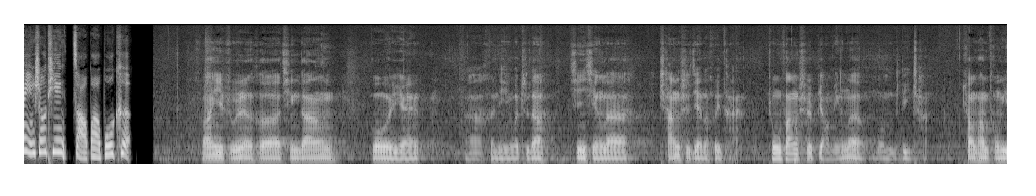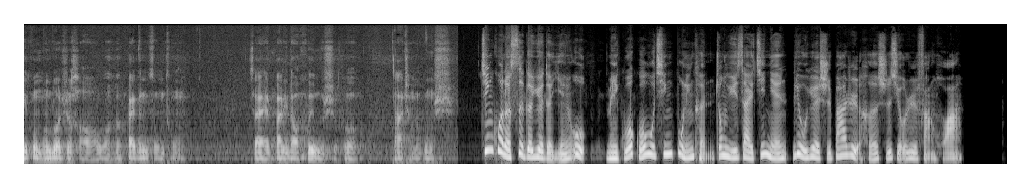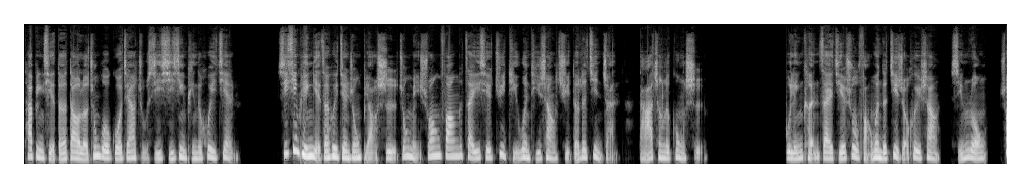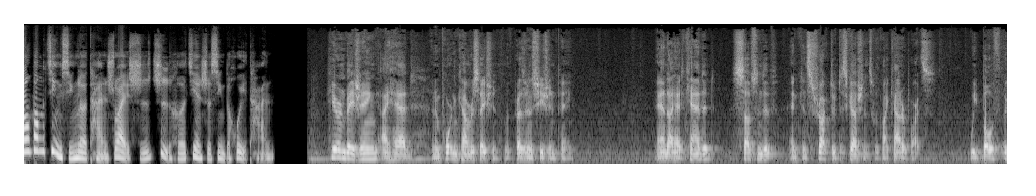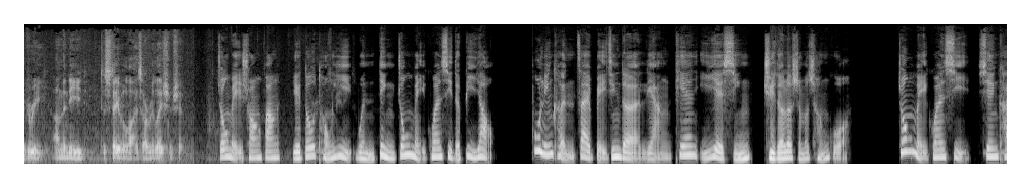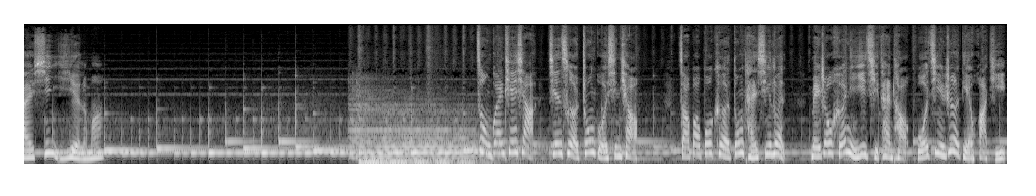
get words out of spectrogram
欢迎收听早报播客。方毅主任和秦刚国委员啊，和你我知道进行了长时间的会谈，中方是表明了我们的立场，双方同意共同落实好我和拜登总统在巴厘岛会晤时候达成的共识。经过了四个月的延误，美国国务卿布林肯终于在今年六月十八日和十九日访华。他并且得到了中国国家主席习近平的会见。习近平也在会见中表示，中美双方在一些具体问题上取得了进展，达成了共识。布林肯在结束访问的记者会上形容，双方进行了坦率、实质和建设性的会谈。Here in Beijing, I had an important conversation with President Xi Jinping, and I had candid, substantive, and constructive discussions with my counterparts. We both agree on the need to stabilize our relationship. 中美双方也都同意稳定中美关系的必要。布林肯在北京的两天一夜行取得了什么成果？中美关系掀开新一页了吗？纵观天下，监测中国心跳。早报播客东谈西论，每周和你一起探讨国际热点话题。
